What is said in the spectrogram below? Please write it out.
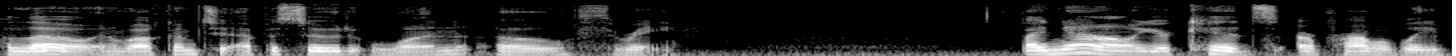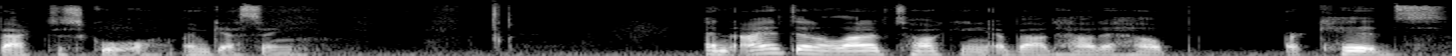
Hello, and welcome to episode 103. By now, your kids are probably back to school, I'm guessing. And I've done a lot of talking about how to help our kids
